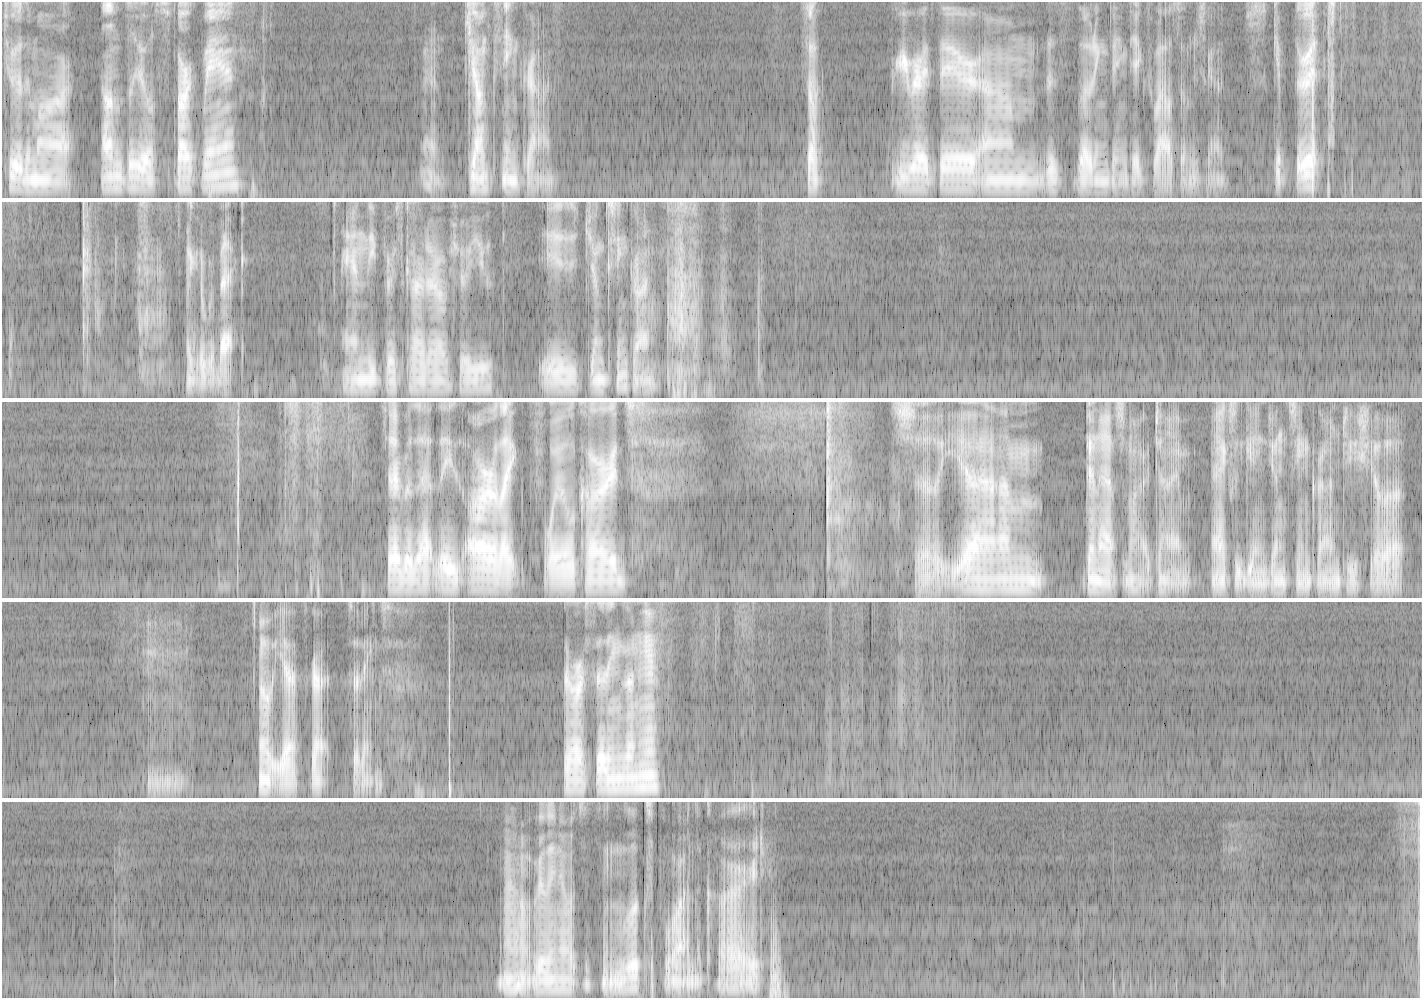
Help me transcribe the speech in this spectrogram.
two of them are Elemental Sparkman and Junk Synchron. So, be right there. Um, this loading thing takes a while, so I'm just gonna skip through it. Okay, we're back. And the first card I'll show you is Junk Synchron. Sorry about that. These are like foil cards. So yeah, I'm gonna have some hard time actually getting Junk Synchron to show up. Hmm. Oh yeah, I forgot settings. There are settings on here. I don't really know what the thing looks for on the card.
